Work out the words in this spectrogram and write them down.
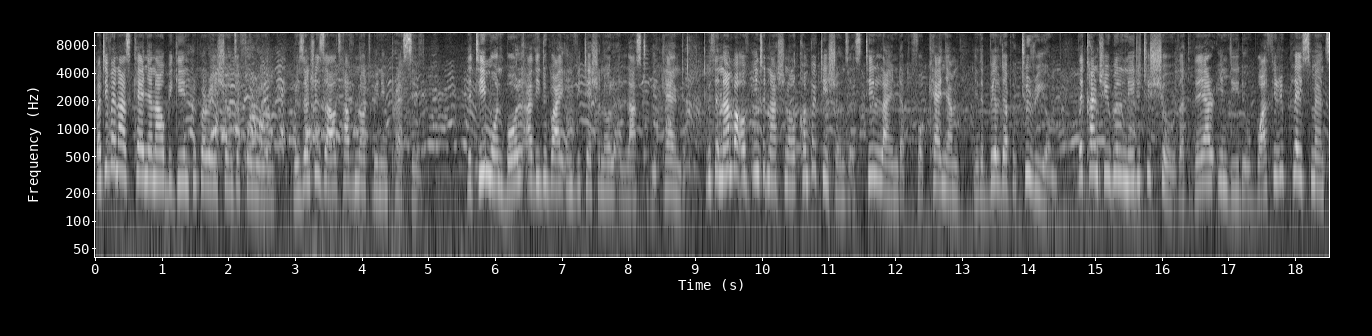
But even as Kenya now begin preparations for Rio, recent results have not been impressive. The team won ball at the Dubai Invitational last weekend, with a number of international competitions still lined up for Kenya in the build-up to Rio. The country will need to show that they are indeed worthy replacements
